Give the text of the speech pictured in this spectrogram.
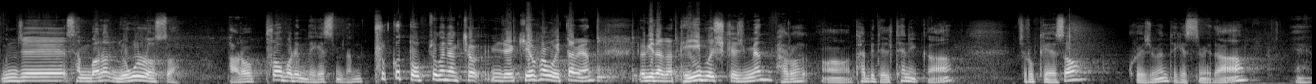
문제 3번은 요걸로써 바로 풀어버리면 되겠습니다. 뭐풀 것도 없죠. 그냥 저, 이제 기억하고 있다면 여기다가 대입을 시켜주면 바로 어, 답이 될 테니까 저렇게 해서 구해주면 되겠습니다. 예.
